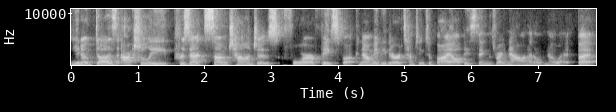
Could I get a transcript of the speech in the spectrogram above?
you know, does actually present some challenges for Facebook. Now, maybe they're attempting to buy all these things right now, and I don't know it. But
